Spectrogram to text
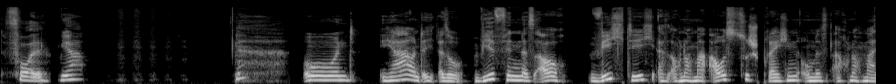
Voll. Ja. Und ja, und ich, also wir finden es auch wichtig, es auch nochmal auszusprechen, um es auch nochmal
